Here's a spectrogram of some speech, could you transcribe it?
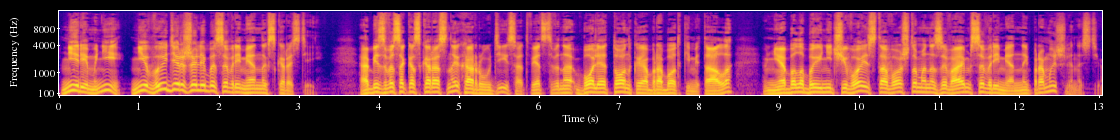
ни ремни не выдержали бы современных скоростей. А без высокоскоростных орудий, соответственно, более тонкой обработки металла, не было бы и ничего из того, что мы называем современной промышленностью.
